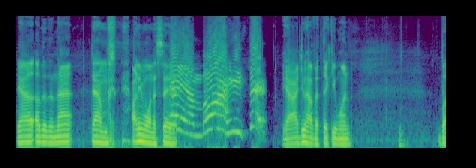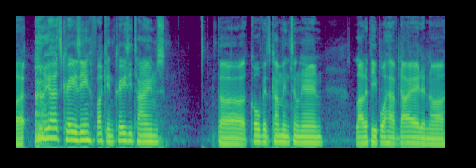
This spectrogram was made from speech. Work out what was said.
yeah. Other than that, Damn, I don't even want to say it. Damn, boy, he's thick. yeah, I do have a thicky one. But yeah, it's crazy. Fucking crazy times. The COVID's coming to an end. A lot of people have died, and uh,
